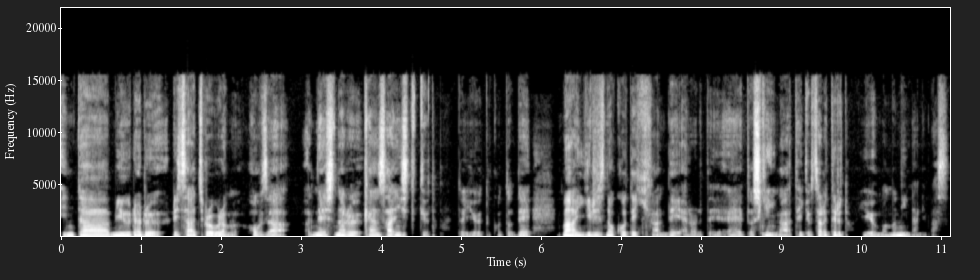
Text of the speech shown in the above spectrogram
インターミューラルリサーチプログラムオブザネーショナルキャンサーインスティテュートということで、まあ、イギリスの公的機関でやられて、えっ、ー、と、資金が提供されているというものになります。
